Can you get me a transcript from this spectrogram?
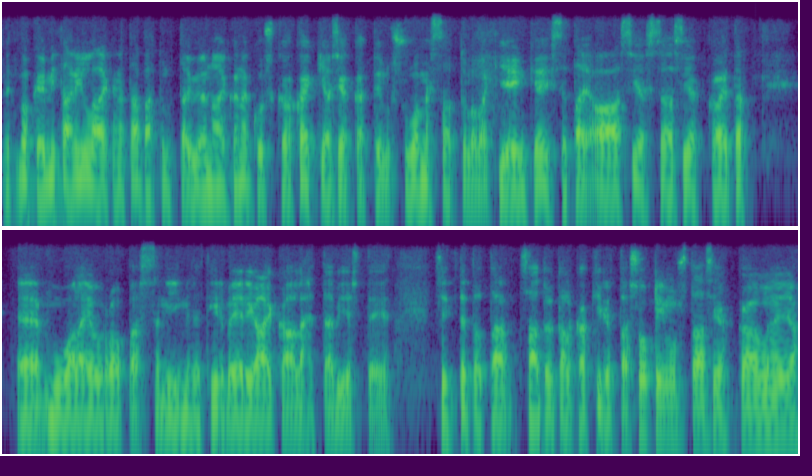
Että okei, mitä on illan aikana tapahtunut tai yön aikana, koska kaikki asiakkaat ei ollut Suomessa, saattoi olla vaikka Jenkeissä tai Aasiassa asiakkaita, muualla Euroopassa, niin ihmiset hirveän eri aikaa lähettää viestejä sitten tota, saatoit alkaa kirjoittaa sopimusta asiakkaalle ja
